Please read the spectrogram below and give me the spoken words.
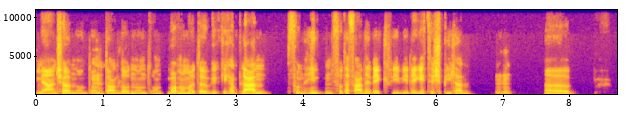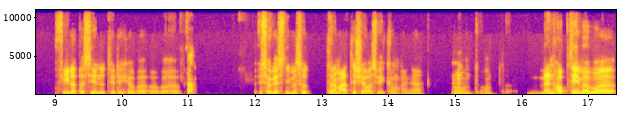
mir anschauen und, mhm. und downloaden und, und machen wir mal da wirklich einen Plan von hinten, von der Fahne weg, wie, wie lege ich das Spiel an. Mhm. Äh, Fehler passieren natürlich, aber, aber ja. ich sage jetzt nicht mehr so dramatische Auswirkungen. Ja? Mhm. Und, und mein Hauptthema war,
